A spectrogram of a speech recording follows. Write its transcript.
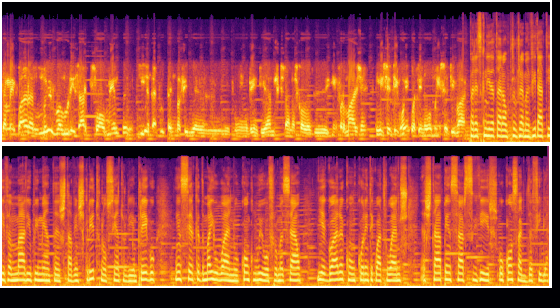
Também para me valorizar pessoalmente e até porque tenho uma filha com 20 anos que está na escola de enfermagem, me incentivou e continua a me incentivar. Para se candidatar ao programa Vida Ativa, Mário Pimenta estava inscrito no Centro de Emprego. Em cerca de meio ano concluiu a formação e agora, com 44 anos, está a pensar seguir o conselho da filha.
